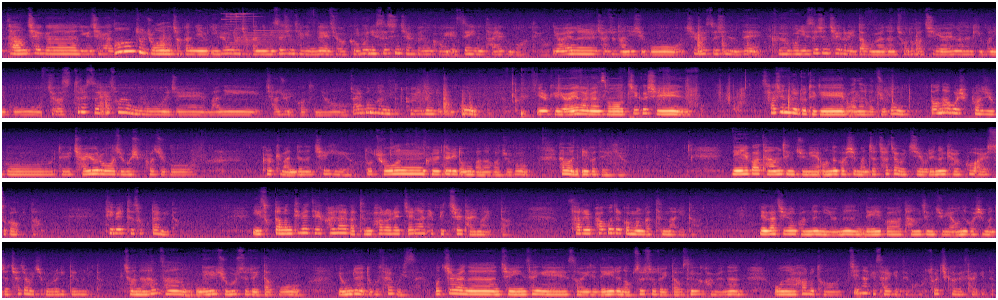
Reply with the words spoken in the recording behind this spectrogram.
다음 책은 이게 제가 엄청 좋아하는 작가님 이병률 작가님이 쓰신 책인데 제가 그분이 쓰신 책은 거의 에세이는 다 읽은 것 같아요. 여행을 자주 다니시고 책을 쓰시는데 그분이 쓰신 책을 읽다 보면은 저도 같이 여행하는 기분이고 제가 스트레스 해소용으로 이제 많이 자주 읽거든요. 짧은 글- 글들도 많고 이렇게 여행하면서 찍으신 사진들도 되게 많아가지고 떠나고 싶어지고 되게 자유로워지고 싶어지고 그렇게 만드는 책이에요. 또 좋은 글들이 너무 많아가지고 한번 읽어드릴게요. 내일과 다음 생 중에 어느 것이 먼저 찾아올지 우리는 결코 알 수가 없다. 티베트 속담이다. 이 속담은 티베트의 칼날 같은 8월의 쨍한 햇빛을 닮아 있다. 살을 파고들 것만 같은 말이다. 내가 지금 걷는 이유는 내일과 다음 생 중에 어느 것이 먼저 찾아올지 모르기 때문이다. 저는 항상 내일 죽을 수도 있다고 염두에 두고 살고 있어요. 어쩌면은 제 인생에서 이제 내일은 없을 수도 있다고 생각하면은 오늘 하루 더 진하게 살게 되고 솔직하게 살게 되고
